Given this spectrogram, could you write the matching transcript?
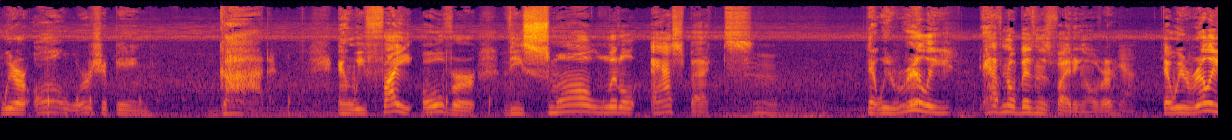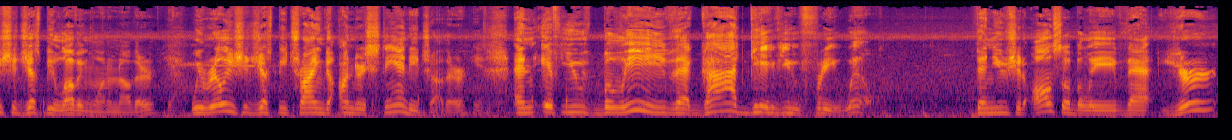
we are all worshiping God. And we fight over these small little aspects Mm, that we really have no business fighting over yeah. That we really should just be loving one another. Yeah. We really should just be trying to understand each other. Yeah. And if you believe that God gave you free will, then you should also believe that your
